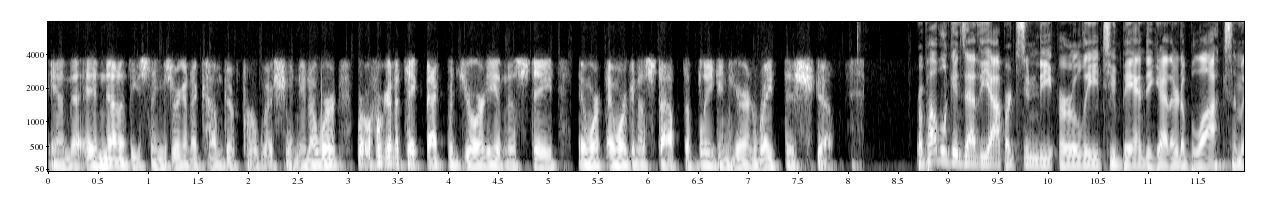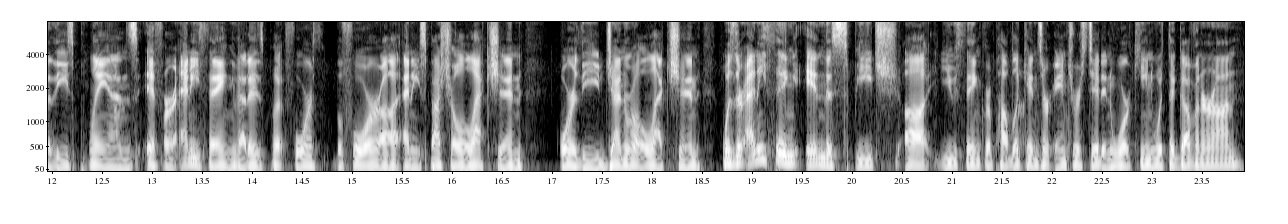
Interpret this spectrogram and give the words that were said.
and, uh, and none of these things are going to come to fruition. You know, we're we're, we're going to take back majority in this state, and we're and we're going to stop the bleeding here and right this ship. Republicans have the opportunity early to band together to block some of these plans, if or anything that is put forth before uh, any special election or the general election. Was there anything in the speech uh, you think Republicans are interested in working with the governor on?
